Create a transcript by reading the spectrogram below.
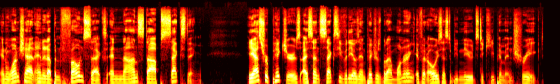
And one chat ended up in phone sex and nonstop sexting. He asked for pictures. I sent sexy videos and pictures, but I'm wondering if it always has to be nudes to keep him intrigued.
